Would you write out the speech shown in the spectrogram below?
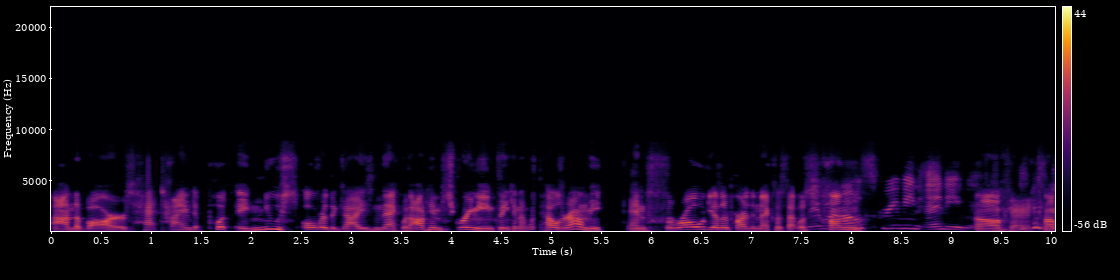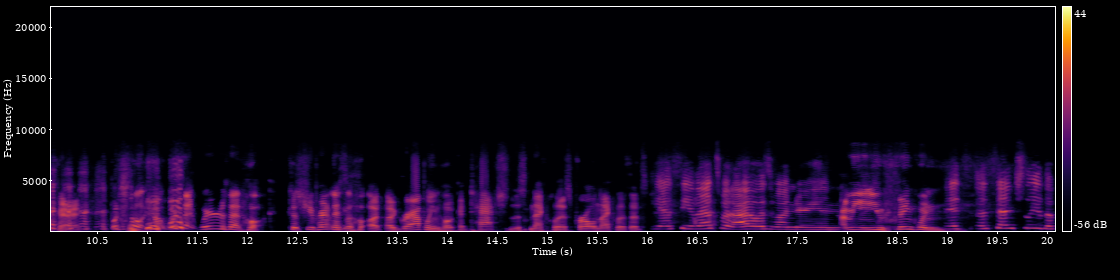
on the bars had time to put a noose over the guy's neck without him screaming thinking what the hell's around me and throw the other part of the necklace that was they were hung all screaming anyway. Oh, okay okay but still that, where is that hook because she apparently has a, a, a grappling hook attached to this necklace pearl necklace that's yeah, see, that's what I was wondering. i mean you think when It's essentially the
